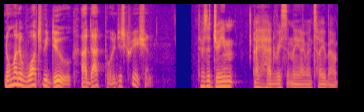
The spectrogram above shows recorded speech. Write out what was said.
no matter what we do at that point is creation. There's a dream I had recently I want to tell you about.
